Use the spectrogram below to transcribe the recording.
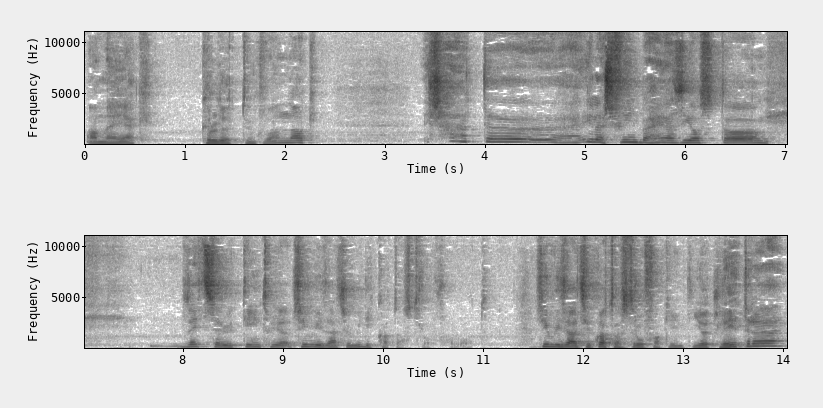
amelyek körülöttünk vannak, és hát éles fénybe helyezi azt a, az egyszerű tényt, hogy a civilizáció mindig katasztrófa volt. A civilizáció katasztrófaként jött létre,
